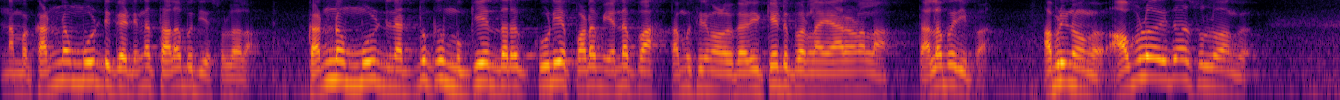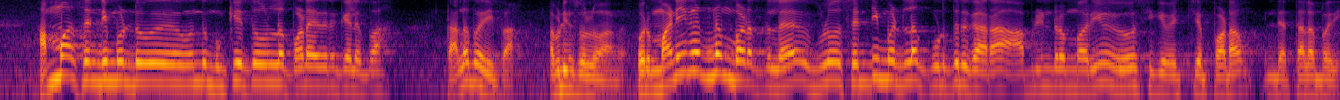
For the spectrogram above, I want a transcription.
நம்ம கண்ணை மூட்டு கேட்டிங்கன்னா தளபதியை சொல்லலாம். கண்ணை மூட்டு நட்புக்கு முக்கியம் தரக்கூடிய படம் என்னப்பா? தமிழ் சினிமாவில் தடவை கேட்டு பாருலாம் யார் வேணாலாம். தளபதிப்பா. அப்படின்னுவாங்க. அவ்வளோ இதாக சொல்லுவாங்க. அம்மா சென்டிமெண்ட்டு வந்து முக்கியத்துவம் உள்ள படம் எதுன்னு கேளுப்பா. தளபதிப்பா அப்படின்னு சொல்லுவாங்க. ஒரு மணிரத்னம் படத்தில் இவ்வளோ சென்டிமெண்ட்லாம் கொடுத்துருக்காரா? அப்படின்ற மாதிரியும் யோசிக்க வச்ச படம் இந்த தளபதி?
